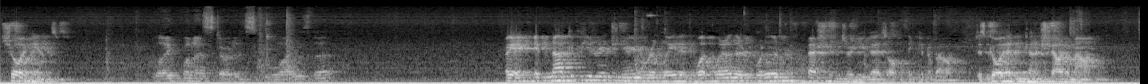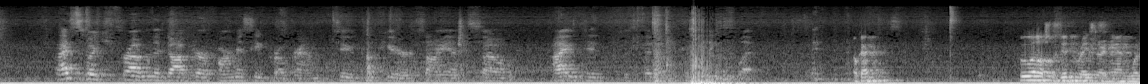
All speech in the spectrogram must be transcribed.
Show of hands. Like when I started school, I was that. Okay, if not computer engineering related, what, what other what other professions are you guys all thinking about? Just go ahead and kind of shout them out. I switched from the doctor of pharmacy program to computer science, so I did just did a complete flip. Okay. Who else who didn't raise their hand? What,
